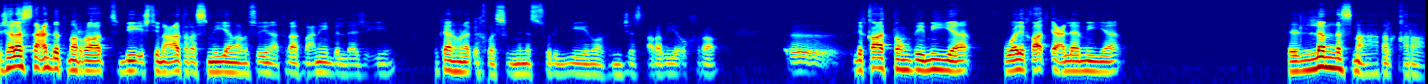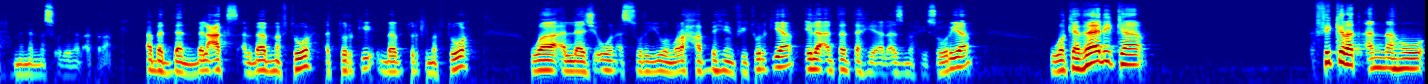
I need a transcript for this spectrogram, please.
جلسنا عدة مرات باجتماعات رسمية مع مسؤولين أتراك معنيين باللاجئين وكان هناك إخوة من السوريين ومن جلسات عربية أخرى. أه، لقاءات تنظيمية ولقاءات إعلامية. لم نسمع هذا القرار من المسؤولين الأتراك ابدا بالعكس الباب مفتوح التركي الباب التركي مفتوح. واللاجئون السوريون مرحب بهم في تركيا إلى أن تنتهي الأزمة في سوريا. وكذلك فكرة أنه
